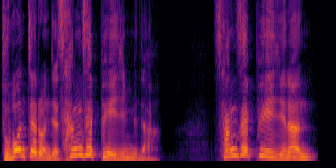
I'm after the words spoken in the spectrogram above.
두 번째로 이제 상세 페이지입니다. 상세 페이지는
